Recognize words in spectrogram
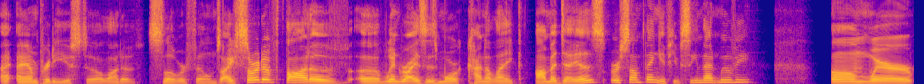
I, I am pretty used to a lot of slower films. I sort of thought of uh, Wind Rises more kind of like Amadeus or something if you've seen that movie. Um where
